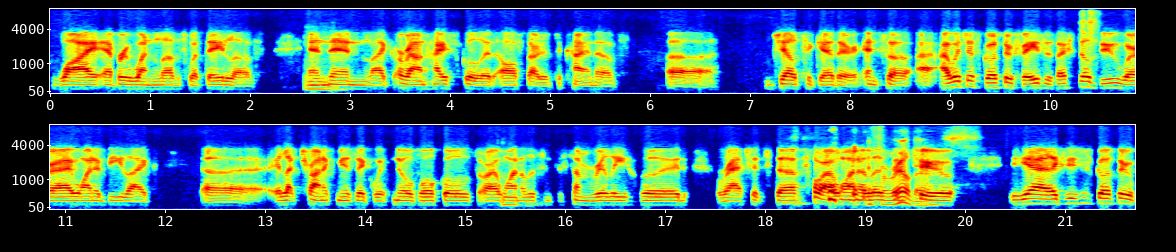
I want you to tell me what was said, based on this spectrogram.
why everyone loves what they love, and Mm. then like around high school, it all started to kind of uh, gel together. And so I, I would just go through phases. I still do where I want to be like uh, electronic music with no vocals, or I want to listen to some really hood ratchet stuff, or I want to listen real, to yeah, like you just go through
